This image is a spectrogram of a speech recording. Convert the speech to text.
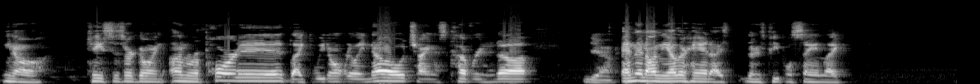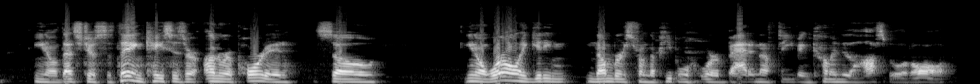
you know, cases are going unreported, like, we don't really know, China's covering it up. Yeah. And then on the other hand, I, there's people saying, like, you know, that's just the thing, cases are unreported, so, you know, we're only getting numbers from the people who are bad enough to even come into the hospital at all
